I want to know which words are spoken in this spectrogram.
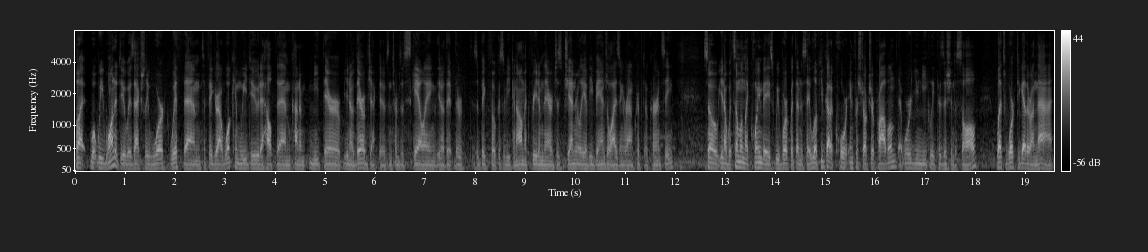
But what we want to do is actually work with them to figure out what can we do to help them kind of meet their, you know, their objectives in terms of scaling. You know, there, there's a big focus of economic freedom there, just generally of evangelizing around cryptocurrency. So, you know, with someone like Coinbase, we work with them to say, look, you've got a core infrastructure problem that we're uniquely positioned to solve. Let's work together on that.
